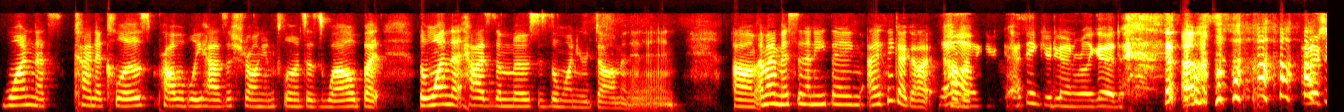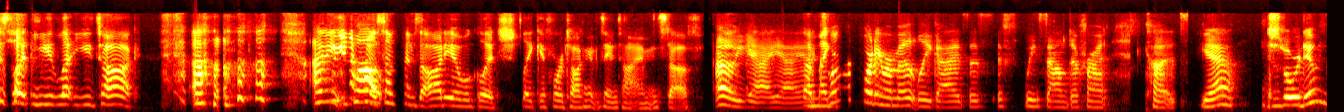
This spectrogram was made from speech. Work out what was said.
one that's kind of close probably has a strong influence as well, but the one that has the most is the one you're dominant in. Um, am I missing anything? I think I got no, covered. You, I think you're doing really good. oh. I was just letting you let you talk. Uh, I mean, you know well, how sometimes the audio will glitch, like if we're talking at the same time and stuff. Oh yeah, yeah, yeah. like, we're recording remotely, guys. If, if we sound different, cause yeah, this is what we're doing.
